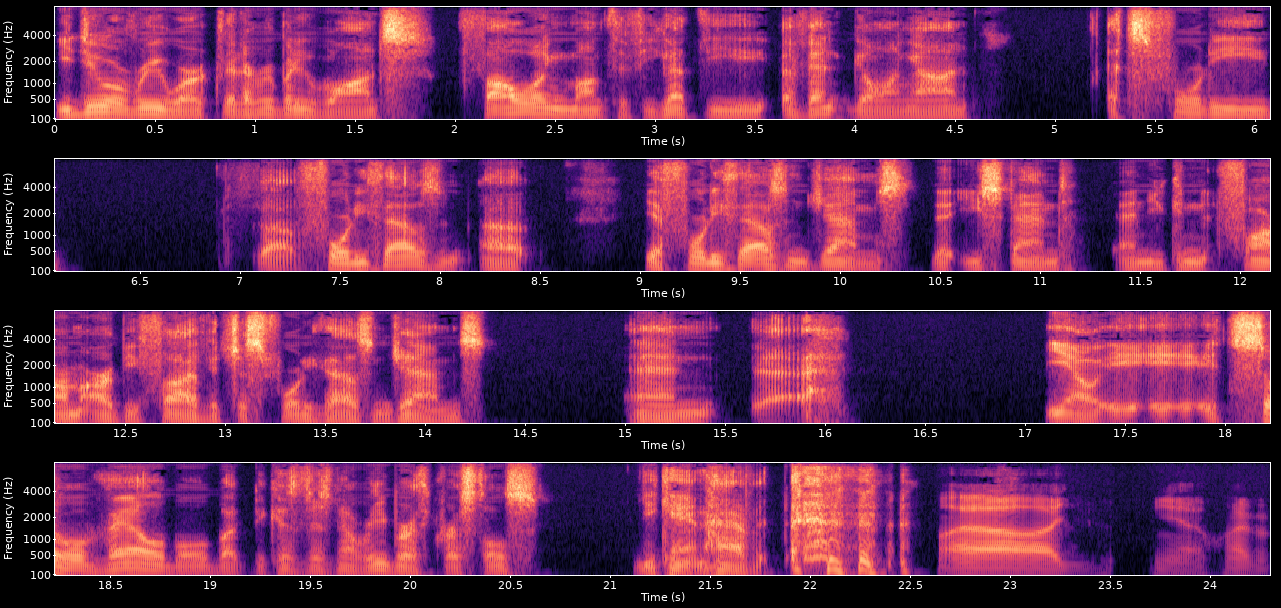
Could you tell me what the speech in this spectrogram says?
you do a rework that everybody wants. Following month, if you got the event going on, it's 40, uh, 40,000, uh, yeah, 40,000 gems that you spend and you can farm RB5. It's just 40,000 gems. And, uh, you know, it, it's so available, but because there's no rebirth crystals, you can't have it. uh, you know, I've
